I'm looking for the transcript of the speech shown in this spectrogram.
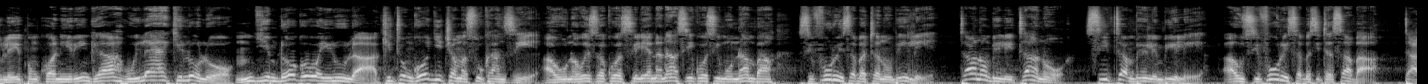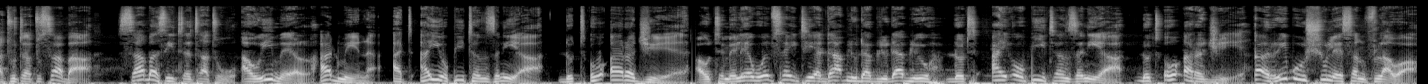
Shule ipo mkoani Iringa, wilaya ya Kilolo, mji mdogo wa Ilula, kitongoji cha Masukanzi, au unaweza kuwasiliana nasi kwa simu namba 0752 525 622 au 0767 337 763 au email admin at ioptanzania.org au tembelea website ya www.ioptanzania.org. Karibu shule Sunflower.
